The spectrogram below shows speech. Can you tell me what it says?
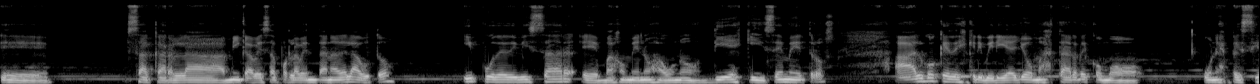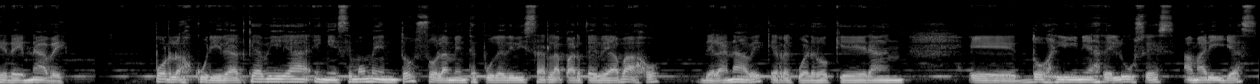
eh, sacar la, mi cabeza por la ventana del auto y pude divisar más o menos a unos 10-15 metros algo que describiría yo más tarde como una especie de nave por la oscuridad que había en ese momento, solamente pude divisar la parte de abajo de la nave, que recuerdo que eran eh, dos líneas de luces amarillas,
